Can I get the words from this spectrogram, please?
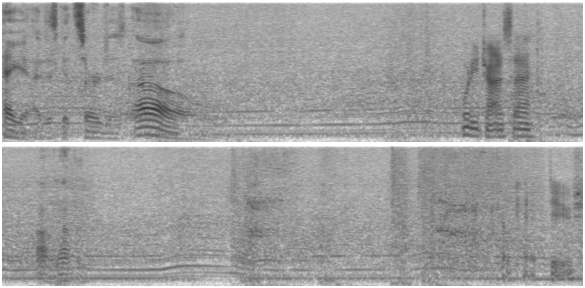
peg it, I just get surges. Oh, What are you trying to say? oh, nothing. Okay, douche.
